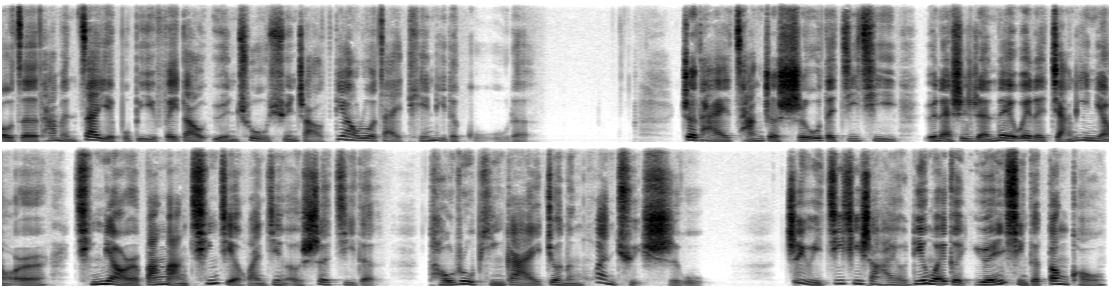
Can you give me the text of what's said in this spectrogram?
否则他们再也不必飞到远处寻找掉落在田里的谷物了。这台藏着食物的机器，原来是人类为了奖励鸟儿，请鸟儿帮忙清洁环境而设计的。投入瓶盖就能换取食物。至于机器上还有另外一个圆形的洞口，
